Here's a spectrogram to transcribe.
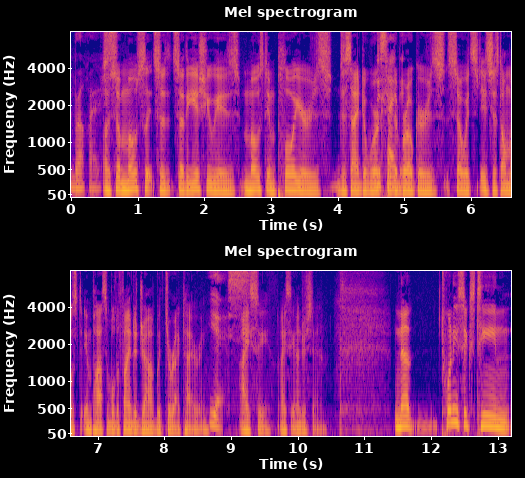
brokers. Oh, so mostly, so so the issue is most employers decide to work through the brokers, so it's it's just almost impossible to find a job with direct hiring. yes, I see. I see. Understand. Now, 2016,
